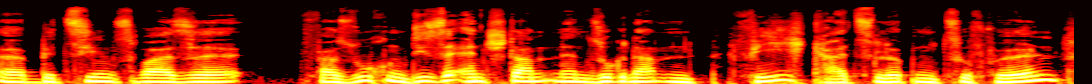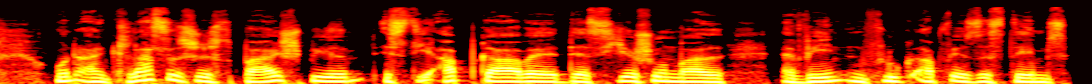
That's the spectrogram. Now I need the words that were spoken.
äh, beziehungsweise versuchen, diese entstandenen sogenannten Fähigkeitslücken zu füllen. Und ein klassisches Beispiel ist die Abgabe des hier schon mal erwähnten Flugabwehrsystems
